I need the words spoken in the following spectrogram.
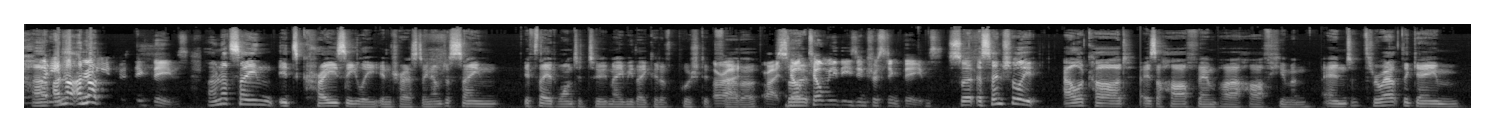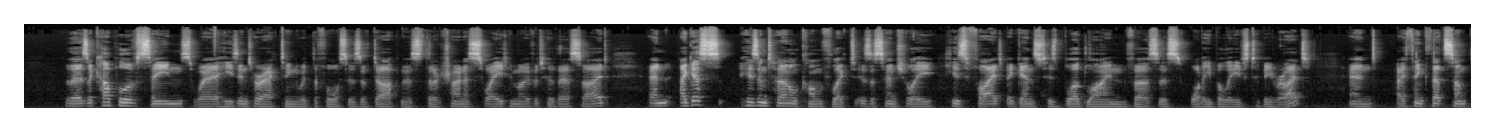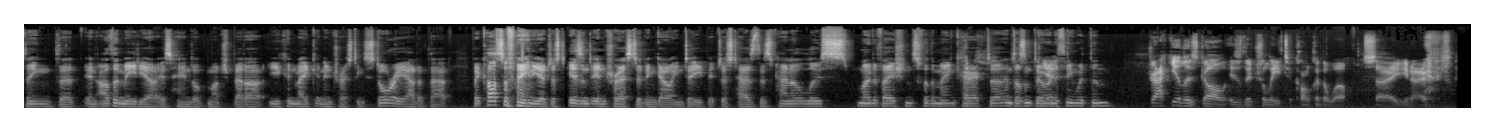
What I'm not- I'm not- interesting themes. I'm not saying it's crazily interesting. I'm just saying if they had wanted to, maybe they could have pushed it All right, further. all right. So, tell, tell me these interesting themes. So essentially, Alucard is a half vampire, half human, and throughout the game, there's a couple of scenes where he's interacting with the forces of darkness that are trying to sway him over to their side. And I guess his internal conflict is essentially his fight against his bloodline versus what he believes to be right. And I think that's something that in other media is handled much better. You can make an interesting story out of that. But Castlevania just isn't interested in going deep. It just has this kind of loose motivations for the main character and doesn't do Yeah. anything with them. Dracula's goal is literally to conquer the world. So, you know.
